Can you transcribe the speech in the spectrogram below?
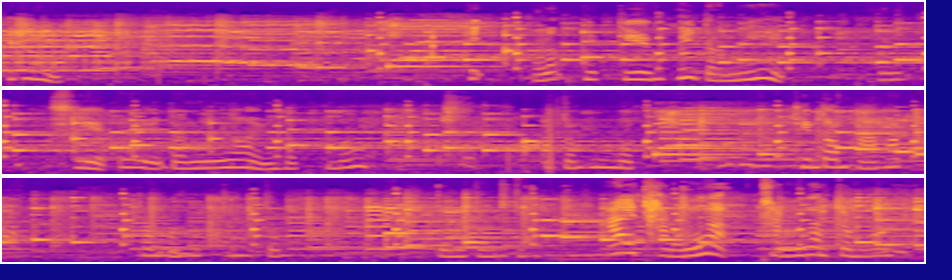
ที่ทำเฮ้ยมาแล้วในเกมเฮ้ยตอนนี้มันเสียเอ้ตอนนี้ง่ายนะครับมั้งจำให้หมด ทีมตามหาครับตามหาครับจำจำจำจำไอ้ถังอะถังอะที่จำ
